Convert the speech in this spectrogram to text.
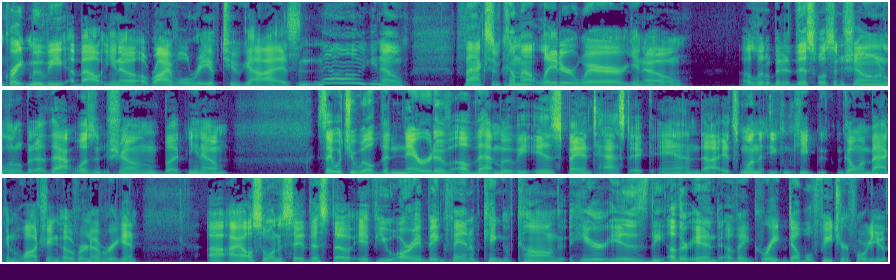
great movie about you know a rivalry of two guys. And no, you know, facts have come out later where you know a little bit of this wasn't shown, a little bit of that wasn't shown, but you know. Say what you will, the narrative of that movie is fantastic, and uh, it's one that you can keep going back and watching over and over again. Uh, I also want to say this, though. If you are a big fan of King of Kong, here is the other end of a great double feature for you.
